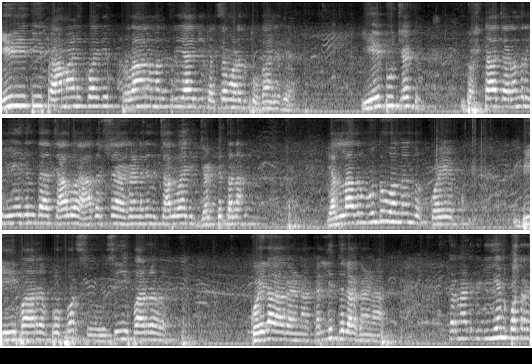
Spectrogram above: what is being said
ಈ ರೀತಿ ಪ್ರಾಮಾಣಿಕವಾಗಿ ಪ್ರಧಾನಮಂತ್ರಿಯಾಗಿ ಕೆಲಸ ಮಾಡೋದು ಉದಾಹರಣೆ ಎ ಟು ಜಡ್ ಭ್ರಷ್ಟಾಚಾರ ಅಂದ್ರೆ ಏದಿಂದ ಚಾಲು ಆದರ್ಶ ಹಗರಣದಿಂದ ಚಾಲುವಾಗಿ ಜಡ್ತನ ಎಲ್ಲಾದ್ರ ಮುಂದೆ ಒಂದೊಂದು ಕೊಯ್ B for Bofors C for ಕೊಯ್ಲಾ ಹಗರಣ, ಕಲ್ಲಿದ್ದಲು ಹಗರಣ ಕರ್ನಾಟಕಕ್ಕೆ ಏನು ಕೊಟ್ಟರೆ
